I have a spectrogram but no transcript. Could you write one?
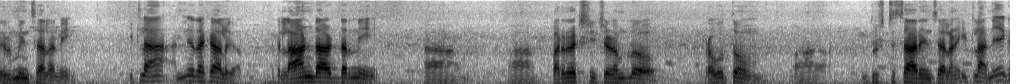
నిర్మించాలని ఇట్లా అన్ని రకాలుగా లా అండ్ ఆర్డర్ని పరిరక్షించడంలో ప్రభుత్వం దృష్టి సారించాలని ఇట్లా అనేక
